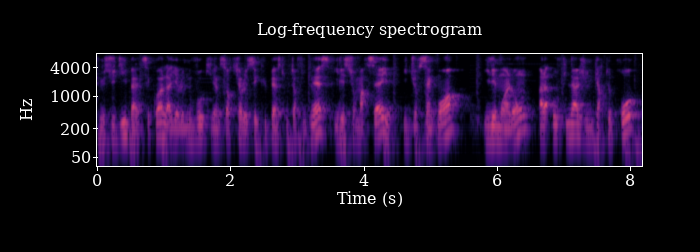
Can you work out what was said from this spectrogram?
je me suis dit, bah, c'est quoi, là, il y a le nouveau qui vient de sortir, le CQP instructeur fitness. Il est sur Marseille, il dure cinq mois, il est moins long. Au final, j'ai une carte pro.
